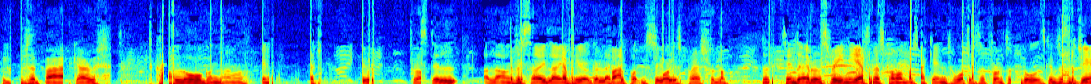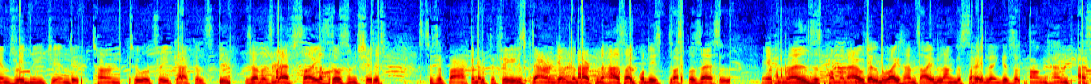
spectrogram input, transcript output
He gives it back out to Carl Logan. Still along the sideline here, Gillette putting serious pressure on them. Into Edwin Sweeney, Evan is coming back in towards the front of the goal. Gives us James Reedney. James turned two or three tackles. He's on his left side, doesn't shoot. There's a back out the field. Darren Gilman Martin has it, but he's dispossessed. Aidan Reynolds is coming out, the right hand side along the sideline, gives a long hand pass.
